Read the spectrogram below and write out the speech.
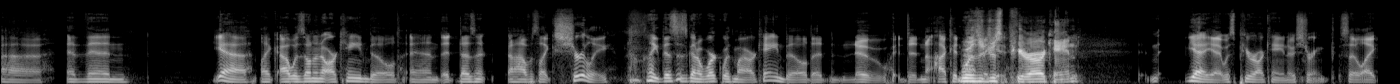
Uh, and then yeah, like I was on an arcane build and it doesn't. And I was like, surely, like this is going to work with my arcane build. And no, it did not. I could. Was it just it. pure arcane? Yeah, yeah, it was pure arcane, no strength. So like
